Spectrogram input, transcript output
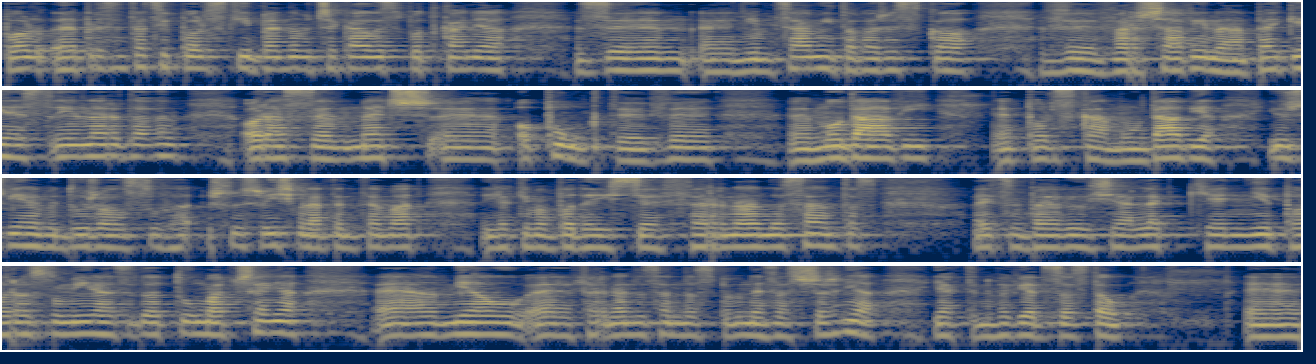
Po reprezentacji Polski będą czekały spotkania z e, Niemcami towarzysko w Warszawie na PGS Stadionie Narodowym oraz mecz e, o punkty w e, Mołdawii, e, Polska-Mołdawia. Już wiemy, dużo słyszeliśmy na ten temat, jakie ma podejście Fernando Santos. Powiedzmy, pojawiły się lekkie nieporozumienia co do tłumaczenia. E, miał e, Fernando Santos pewne zastrzeżenia, jak ten wywiad został e,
